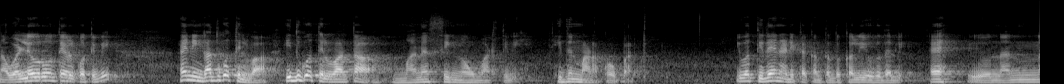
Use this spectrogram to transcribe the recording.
ನಾವು ಒಳ್ಳೆಯವರು ಅಂತ ಹೇಳ್ಕೊತೀವಿ. ಏ, ನಿಂಗೆ ಅದು ಗೊತ್ತಿಲ್ವಾ? ಇದು ಗೊತ್ತಿಲ್ವಾ ಅಂತ ಮನಸ್ಸಿಗೆ ನೋವು ಮಾಡ್ತೀವಿ. ಇದನ್ನು ಮಾಡೋಕ್ಕೆ ಹೋಗ್ಬಾರ್ದು. ಇವತ್ತು ಇದೇ ನಡೀತಕ್ಕಂಥದ್ದು ಕಲಿಯುಗದಲ್ಲಿ. ಏ, ಇವು ನನ್ನ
